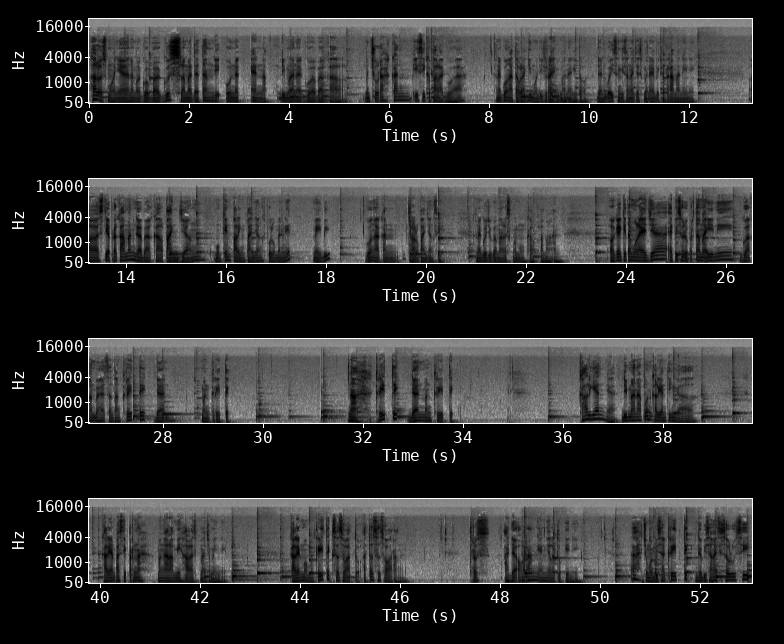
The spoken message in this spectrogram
Halo semuanya, nama gue Bagus. Selamat datang di Unek Enak, di mana gue bakal mencurahkan isi kepala gue, karena gue nggak tahu lagi mau dicurahin ke mana gitu. Dan gue iseng-iseng aja sebenarnya bikin rekaman ini. Uh, setiap rekaman gak bakal panjang, mungkin paling panjang 10 menit, maybe. Gue nggak akan terlalu panjang sih, karena gue juga males ngomong kalau kelamaan. Oke, kita mulai aja. Episode pertama ini gue akan bahas tentang kritik dan mengkritik. Nah, kritik dan mengkritik. Kalian ya, di mana pun kalian tinggal, kalian pasti pernah mengalami hal semacam ini. Kalian mau mengkritik sesuatu atau seseorang. Terus ada orang yang nyeletuk ini. Ah, cuma bisa kritik, gak bisa ngasih solusi.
